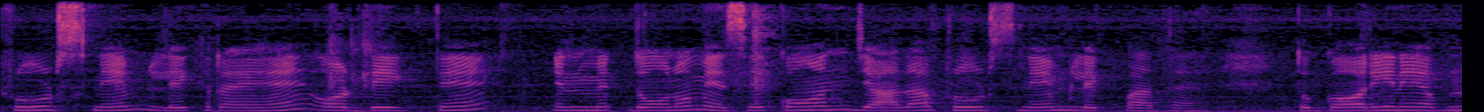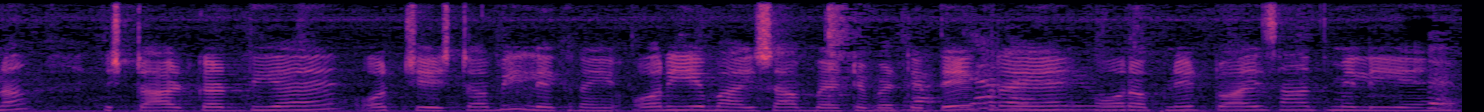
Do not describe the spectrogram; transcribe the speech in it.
फ्रूट्स नेम लिख रहे हैं और देखते हैं इनमें दोनों में से कौन ज़्यादा फ्रूट्स नेम लिख पाता है। तो गौरी ने अपना स्टार्ट कर दिया है और चेष्टा भी लिख रही है और ये भाई साहब बैठे बैठे देख रहे हैं और अपने टॉयस हाथ में लिए हैं।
